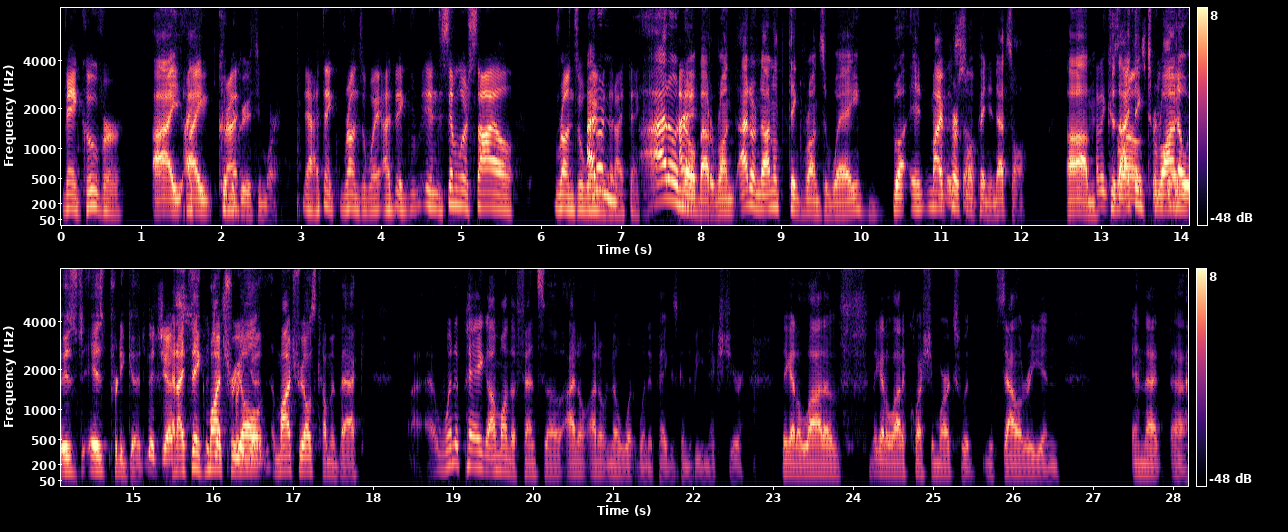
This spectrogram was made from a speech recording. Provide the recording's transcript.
Vancouver. I I- I couldn't right? agree with you more. Yeah, I think runs away. I think in similar style, runs away I with it. I think. I don't know I- about run. I don't. I don't think runs away, but in my personal so. opinion, that's all. Um, I think because I think Toronto is is pretty good. The Jets and I think the Montreal. Montreal's coming back. Uh, Winnipeg, I'm on the fence though. I don't I don't know what Winnipeg is going to be next year. They got a lot of they got a lot of question marks with with salary and and that uh,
